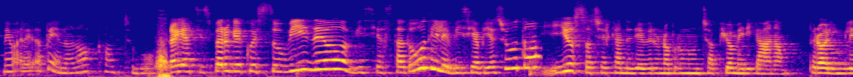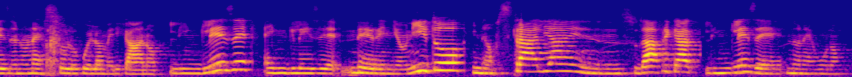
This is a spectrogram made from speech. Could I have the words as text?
ne vale la pena no? comfortable. Ragazzi spero che questo video vi sia stato utile vi sia piaciuto. Io sto cercando di avere una pronuncia più americana però l'inglese non è solo quello americano. L'inglese è inglese nel Regno Unito in Australia in Sudafrica. L'inglese non è uno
